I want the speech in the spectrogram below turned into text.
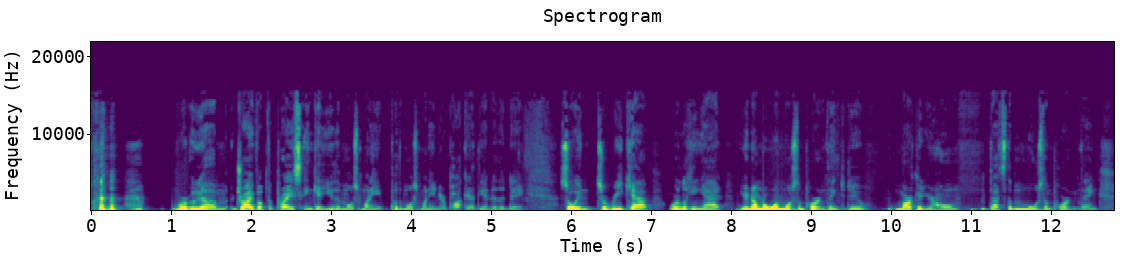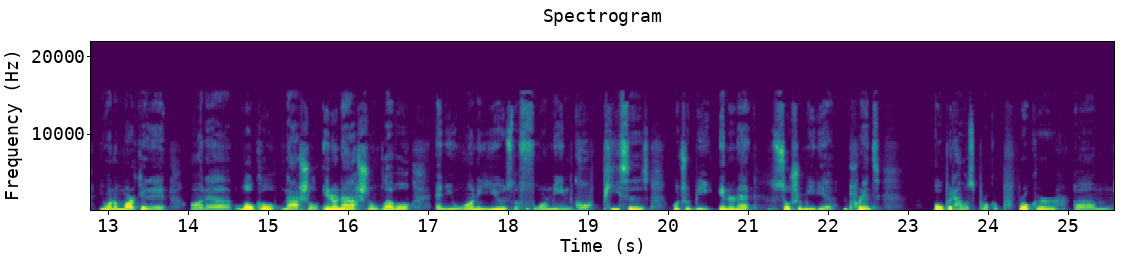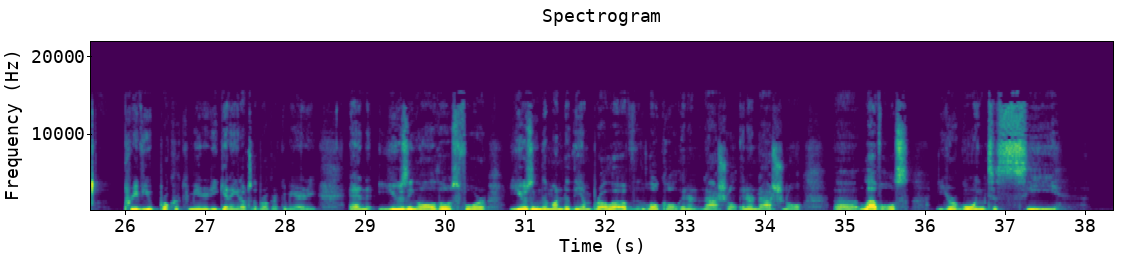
um, drive up the price and get you the most money, put the most money in your pocket at the end of the day. So in to recap, we're looking at your number one most important thing to do market your home. That's the most important thing. You want to market it on a local, national, international level, and you want to use the four main pieces, which would be internet, social media, print, open house, broker, broker, um, preview, broker community, getting it out to the broker community, and using all those four, using them under the umbrella of the local, international, international uh, levels. You're going to see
